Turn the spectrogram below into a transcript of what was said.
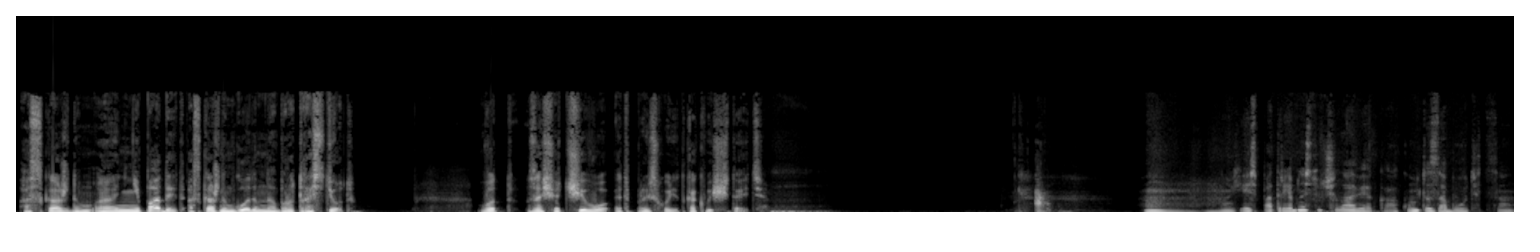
а с каждым, э, не падает, а с каждым годом, наоборот, растет. Вот за счет чего это происходит, как вы считаете? Ну, есть потребность у человека о ком-то заботиться,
